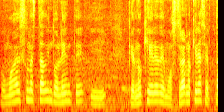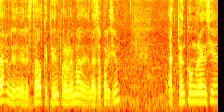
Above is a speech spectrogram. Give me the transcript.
Como es un estado indolente y que no quiere demostrar, no quiere aceptar el estado que tiene el problema de la desaparición, actúa en congruencia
